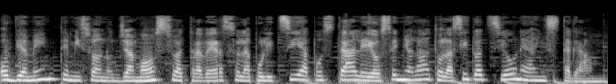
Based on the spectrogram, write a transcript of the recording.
Ovviamente mi sono già mosso attraverso la polizia postale e ho segnalato la situazione a Instagram.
